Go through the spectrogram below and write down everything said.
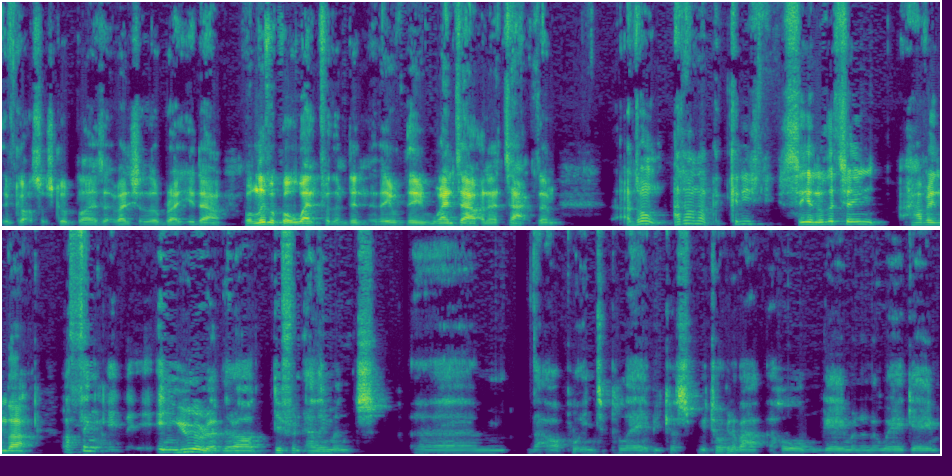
they, have got such good players that eventually they'll break you down. But Liverpool went for them, didn't they? They they went out and attacked them. I don't I don't know. Can you see another team having that? I think in Europe there are different elements um, that are put into play because we're talking about a home game and an away game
